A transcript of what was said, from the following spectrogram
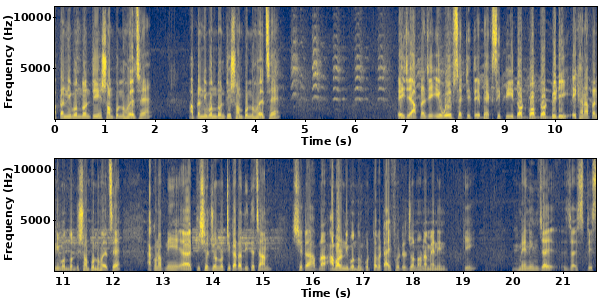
আপনার নিবন্ধনটি সম্পূর্ণ হয়েছে। আপনার নিবন্ধনটি সম্পূর্ণ হয়েছে। এই যে আপনার যে এই ওয়েবসাইটটিতে vaxepi dot gov dot BD এখানে আপনার নিবন্ধনটি সম্পূর্ণ হয়েছে। এখন আপনি কিসের জন্য টিকাটা দিতে চান, সেটা আপনার আবার নিবন্ধন করতে হবে। টাইফয়েডের জন্য না ম্যানিন কি? মেনিন জাইস্টিস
